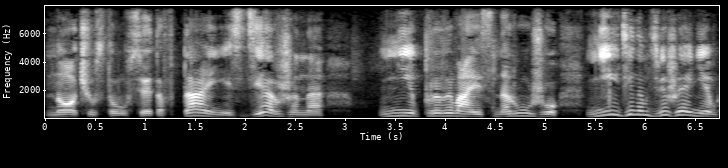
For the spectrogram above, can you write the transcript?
но чувствовал все это в тайне, сдержанно, не прорываясь наружу ни единым движением,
